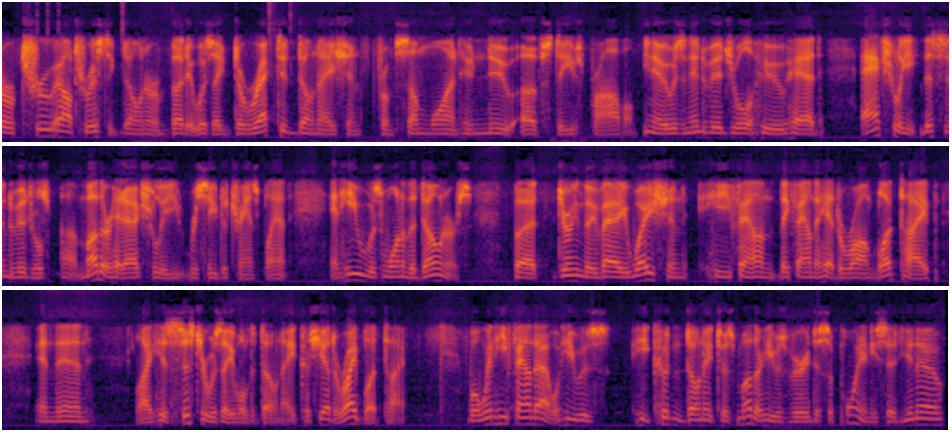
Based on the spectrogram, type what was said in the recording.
a true altruistic donor, but it was a directed donation from someone who knew of Steve's problem. You know, it was an individual who had actually, this individual's uh, mother had actually received a transplant, and he was one of the donors. But during the evaluation, he found they found they had the wrong blood type, and then like his sister was able to donate because she had the right blood type. Well, when he found out he was he couldn't donate to his mother, he was very disappointed. He said, "You know,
